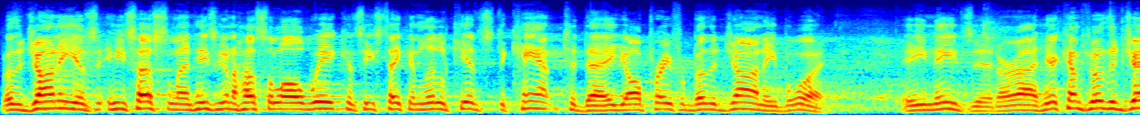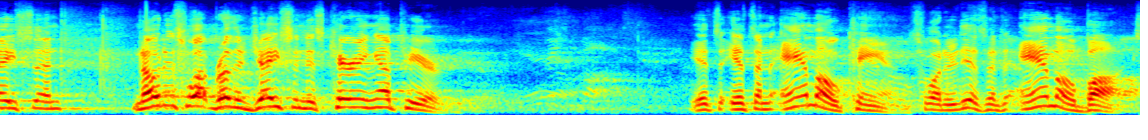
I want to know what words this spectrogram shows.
Brother Johnny is he's hustling. He's going to hustle all week because he's taking little kids to camp today. Y'all pray for Brother Johnny, boy. He needs it. All right, here comes Brother Jason. Notice what Brother Jason is carrying up here. It's, it's an ammo can. That's what it is. An ammo box.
